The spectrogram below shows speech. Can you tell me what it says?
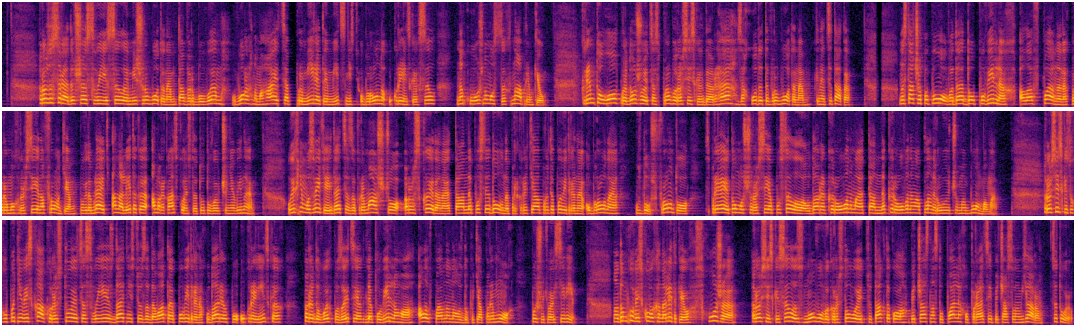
Розосередивши свої сили між Роботиним та Вербовим, ворог намагається проміряти міцність оборони українських сил на кожному з цих напрямків. Крім того, продовжуються спроби російських ДРГ заходити в Роботине. Кінець цитати. Нестача ППО веде до повільних, але впевнених перемог Росії на фронті. Повідомляють аналітики Американського інституту вивчення війни. У їхньому звіті йдеться зокрема, що розкидане та непослідовне прикриття протиповітряної оборони вздовж фронту сприяє тому, що Росія посилила удари керованими та некерованими планируючими бомбами. Російські сухопутні війська користуються своєю здатністю задавати повітряних ударів по українських передових позиціях для повільного, але впевненого здобуття перемог. Пишуть в ICV. На думку військових аналітиків, схоже, російські сили знову використовують цю тактику під час наступальних операцій під часовим яром. Цитую.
